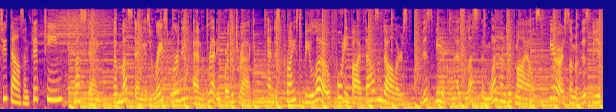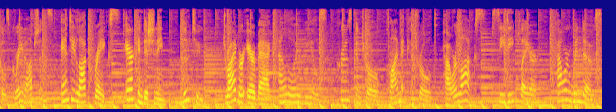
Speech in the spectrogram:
2015 Mustang. The Mustang is race-worthy and ready for the track and is priced below $45,000. This vehicle has less than 100 miles. Here are some of this vehicle's great options. Anti-lock brakes, air conditioning, Bluetooth, driver airbag, alloy wheels, cruise control, climate control, power locks, CD player, power windows.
